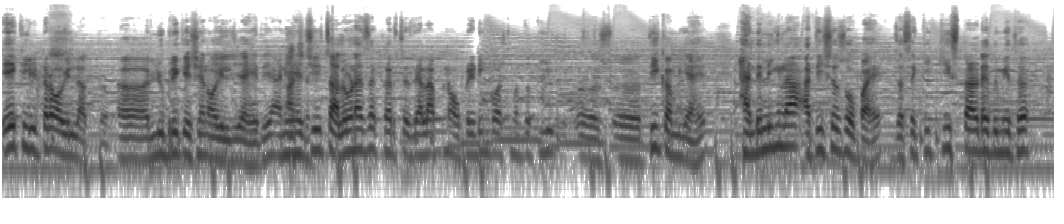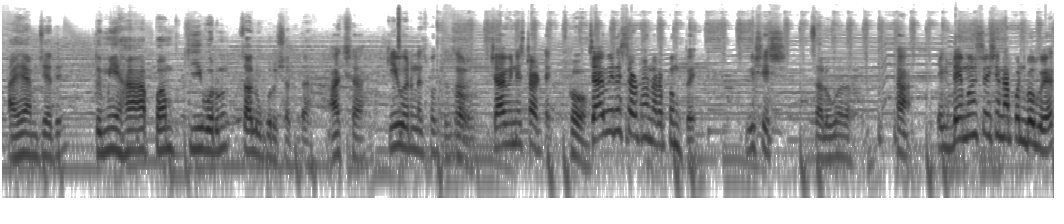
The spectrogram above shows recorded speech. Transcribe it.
एक लिटर ऑइल लागतं. ल्युब्रिकेशन ऑइल जी आहे ती. आणि अच्छा. ह्याची चालवण्याचा खर्च ज्याला आपण ऑपरेटिंग कॉस्ट म्हणतो ती अ, स- अ, ती कमी आहे. हँडलिंगला अतिशय सोपं आहे. जसं की की स्टार्ट आहे तुम्ही इथं आहे आमच्या इथे. तुम्ही हा पंप कीवरून चालू करू शकता. अच्छा कीवरनच फक्त चालू. चावीने स्टार्ट आहे. हो. चावीने स्टार्ट होणारा पंप आहे विशेष. चालू करा. हा एक डेमॉन्स्ट्रेशन आपण बघूयात.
